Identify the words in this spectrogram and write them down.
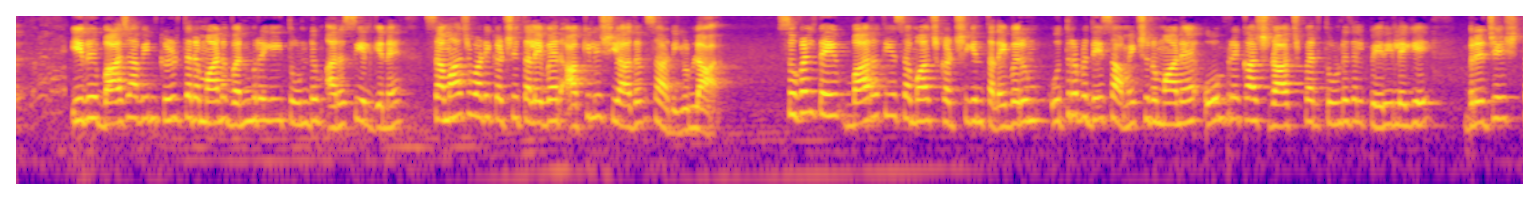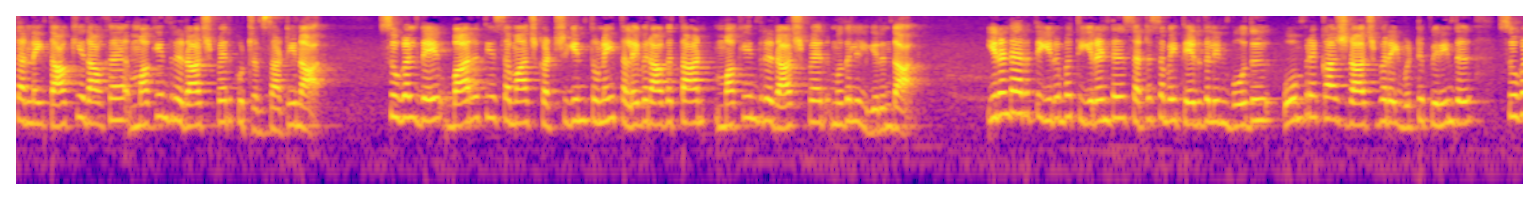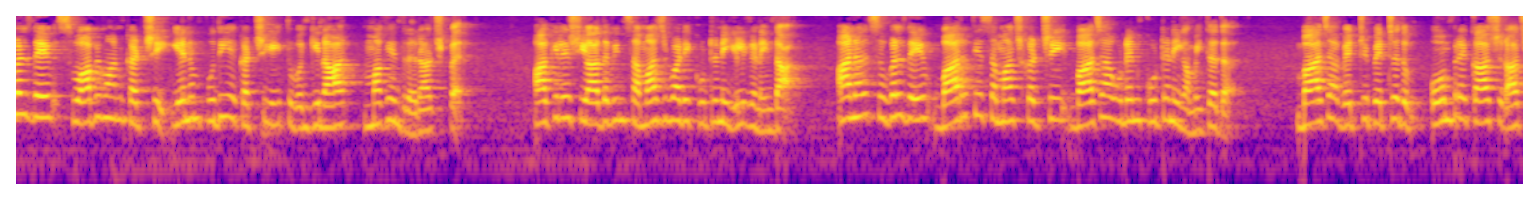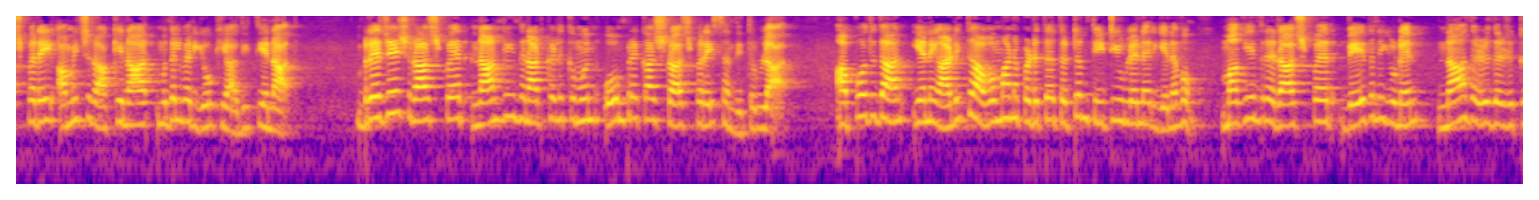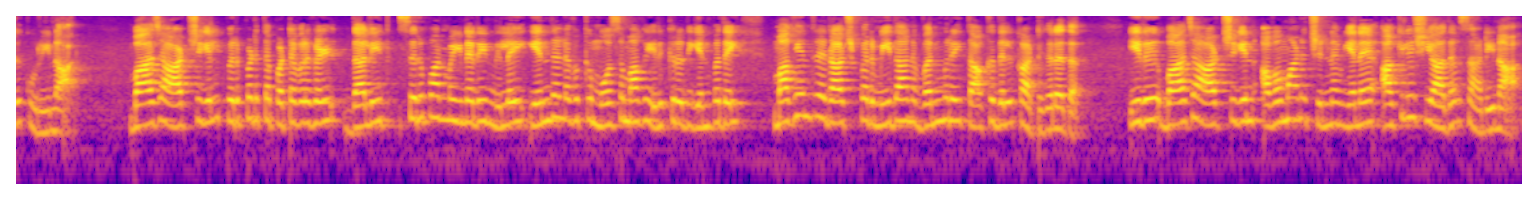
இது பாஜவின் கீழ்த்தரமான வன்முறையை தூண்டும் அரசியல் என சமாஜ்வாடி கட்சி தலைவர் அகிலேஷ் யாதவ் சாடியுள்ளார். சுகல்தேவ் பாரதிய சமாஜ் கட்சியின் தலைவரும் உத்தரப்பிரதேச அமைச்சருமான ஓம் பிரகாஷ் ராஜ்பர் தூண்டுதல் பேரிலேயே பிரஜேஷ் தன்னை தாக்கியதாக மகேந்திர ராஜ்பர் குற்றம் சாட்டினார். சுகல்தேவ் பாரதிய சமாஜ் கட்சியின் துணைத் தலைவராகத்தான் மகேந்திர ராஜ்பர் முதலில் இருந்தார். இரண்டாயிரத்தி இருபத்தி இரண்டு சட்டசபை தேர்தலின் போது ஓம் பிரகாஷ் ராஜ்பரை விட்டு பிரிந்து சுகல்தேவ் சுவாபிமான் கட்சி எனும் புதிய கட்சியை துவங்கினார் மகேந்திர ராஜ்பர். அகிலேஷ் யாதவின் சமாஜ்வாடி கூட்டணியில் இணைந்தார். ஆனால் சுகல்தேவ் பாரதிய சமாஜ் கட்சி பாஜாவுடன் கூட்டணி அமைத்தது. பாஜா வெற்றி பெற்றதும் ஓம் பிரகாஷ் ராஜ்பரை அமைச்சராக்கினார் முதல்வர் யோகி ஆதித்யநாத். பிரஜேஷ் ராஜ்பர் நான்கைந்து நாட்களுக்கு முன் ஓம் பிரகாஷ் ராஜ்பரை சந்தித்துள்ளார். அப்போதுதான் என்னை அடித்து அவமானப்படுத்த திட்டம் தீட்டியுள்ளனர் எனவும் மகேந்திர ராஜ்பர் வேதனையுடன் நாதழுதழுக்கு கூறினார். பாஜ ஆட்சியில் பிற்படுத்தப்பட்டவர்கள் தலித் சிறுபான்மையினரின் நிலை எந்த அளவுக்கு மோசமாக இருக்கிறது என்பதை மகேந்திர ராஜ்பர் மீதான வன்முறை தாக்குதல் காட்டுகிறது. இது பாஜ ஆட்சியின் அவமான சின்னம் என அகிலேஷ் யாதவ் சாடினார்.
